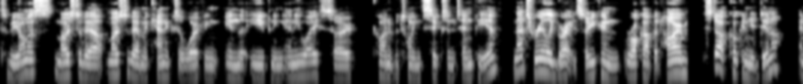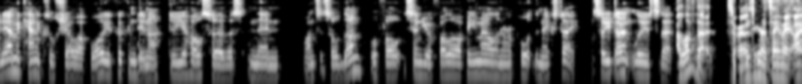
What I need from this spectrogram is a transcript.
to be honest, most of our most of our mechanics are working in the evening anyway, so kind of between 6 and 10 p.m. And that's really great. So you can rock up at home, start cooking your dinner, and our mechanics will show up while you're cooking dinner, do your whole service, and then once it's all done, we'll fo- send you a follow up email and a report the next day. So you don't lose that. I love that. Sorry, I was going to say, mate, I,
